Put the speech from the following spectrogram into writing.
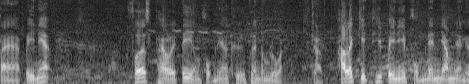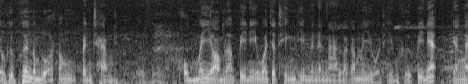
แต่ปีเนี้ย first priority ของผมเนี่ยคือเพื่อนตำรวจ ครับภารกิจที่ปีนี้ผมเน้นย้ำอย่างเดียวคือเพื่อนตำรวจต้องเป็นแชมป์ อือฮึผมไม่ยอมแล้วปีนี้ว่าจะทิ้งทีมไปนานๆแล้วก็ไม่อยู่กับทีมคือปีเนี้ยยังไง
